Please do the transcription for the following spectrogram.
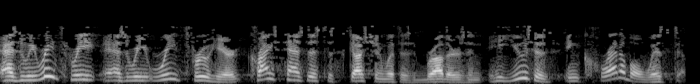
As we read through, as we read through here, Christ has this discussion with his brothers, and he uses incredible wisdom.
